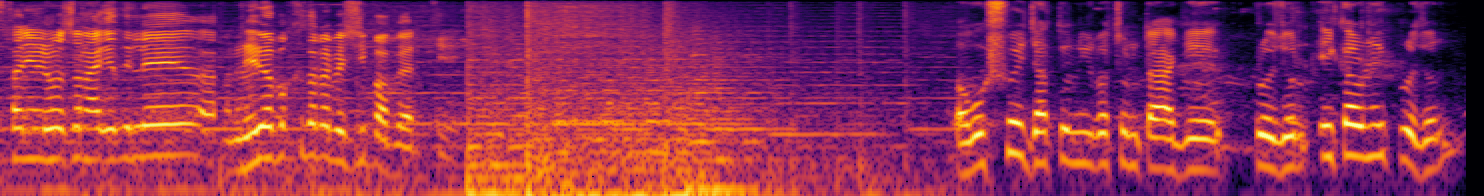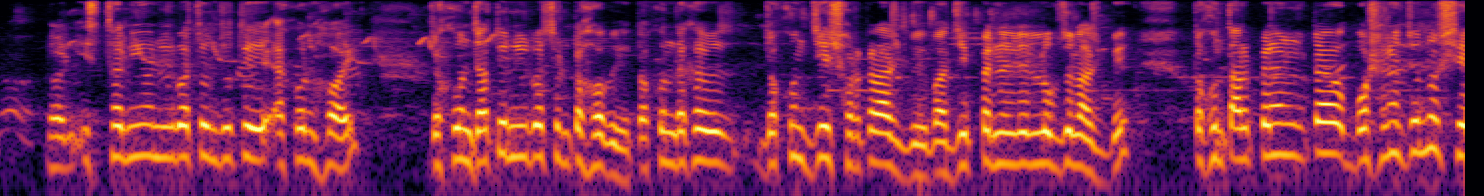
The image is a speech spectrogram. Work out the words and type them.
স্থানীয় নির্বাচন আগে দিলে মানে নিরপেক্ষতাটা বেশি পাবে আর কি। অবশ্যই জাতীয় নির্বাচনটা আগে প্রয়োজন এই কারণেই প্রয়োজন। কারণ স্থানীয় নির্বাচন যদি এখন হয় যখন জাতীয় নির্বাচনটা হবে, তখন দেখা যখন যে সরকার আসবে বা যে প্যানেলের লোকজন আসবে, তখন তার প্যানেলটা বসানোর জন্য সে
